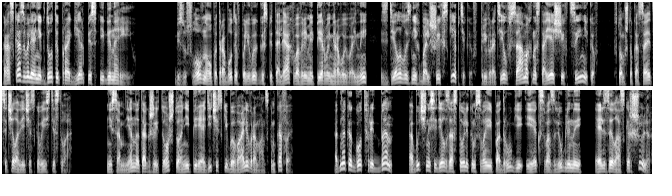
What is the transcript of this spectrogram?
рассказывали анекдоты про герпес и гонорею. Безусловно, опыт работы в полевых госпиталях во время Первой мировой войны сделал из них больших скептиков, превратил в самых настоящих циников в том, что касается человеческого естества. Несомненно, также и то, что они периодически бывали в романском кафе. Однако Готфрид Бен обычно сидел за столиком своей подруги и экс-возлюбленной Эльзы Ласкер-Шюлер,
